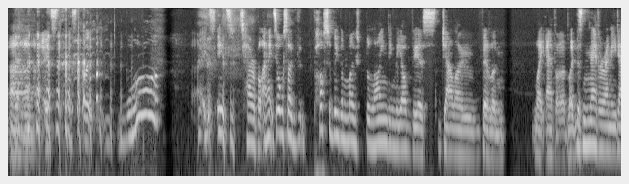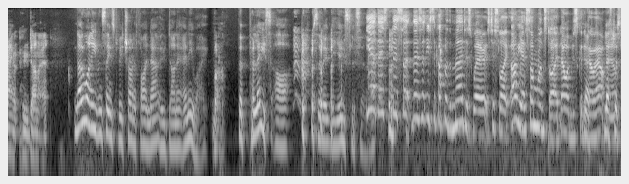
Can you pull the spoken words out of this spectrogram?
Uh, it's, it's like what? It's it's terrible, and it's also the, possibly the most blindingly obvious Giallo villain like ever. Like, there's never any doubt who done it. No one even seems to be trying to find out who done it anyway. Well, The police are absolutely useless at. Yeah, there's there's a, there's at least a couple of the murders where it's just like, oh yeah, someone's died. Now I'm just going to go out. Let's now. just,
